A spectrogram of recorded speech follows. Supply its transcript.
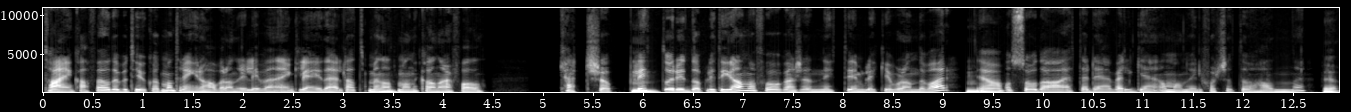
ta en kaffe, og det betyr jo ikke at man trenger å ha hverandre i livet egentlig i det hele tatt, men at Mm. man kan i hvert fall catche opp litt og rydde opp litt grann, og få kanskje et nytt innblikk i hvordan det var. Mm. Ja. Og så da etter det velge om man vil fortsette å ha den der.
